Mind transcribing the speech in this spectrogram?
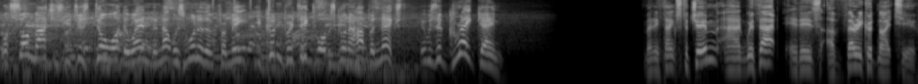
Well, some matches you just don't want to end, and that was one of them for me. You couldn't predict what was going to happen next. It was a great game. Many thanks to Jim, and with that, it is a very good night to you.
